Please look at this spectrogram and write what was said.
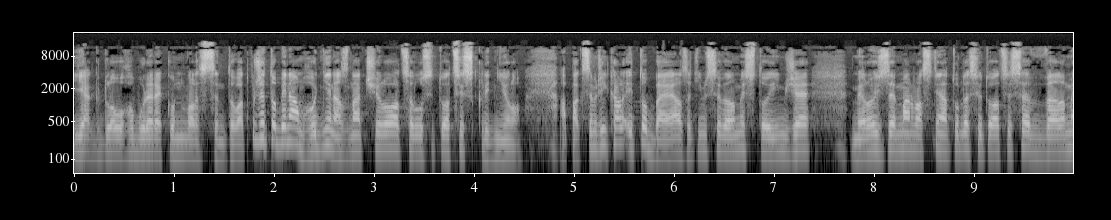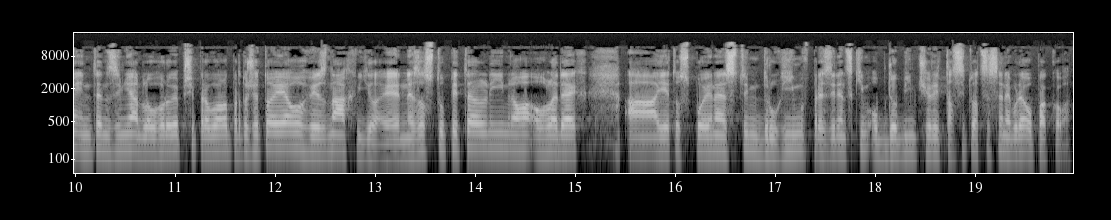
jak dlouho bude rekonvalescentovat, protože to by nám hodně naznačilo a celou situaci sklidnilo. A pak jsem říkal i to B a zatím si velmi stojím, že Miloš Zeman vlastně na tuhle situaci se velmi intenzivně a dlouhodobě připravoval, protože to je jeho hvězdná chvíle. Je nezastupitelný v mnoha ohledech a je to spojené s tím druhým v prezidentským obdobím, čili ta situace se nebude opakovat.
